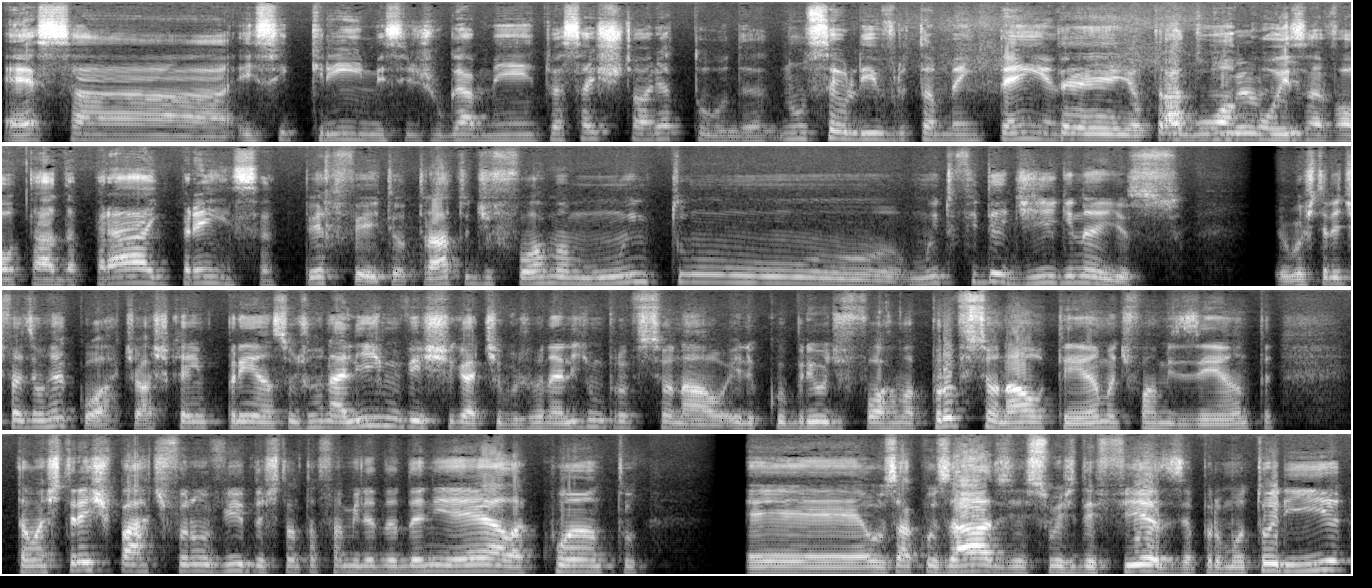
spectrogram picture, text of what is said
essa esse crime, esse julgamento, essa história toda. No seu livro também tem, tem eu trato alguma coisa livro... voltada para a imprensa? Perfeito, eu trato de forma muito muito fidedigna isso. Eu gostaria de fazer um recorte. Eu acho que a imprensa, o jornalismo investigativo, o jornalismo profissional, ele cobriu de forma profissional o tema, de forma isenta. Então as três partes foram ouvidas, tanto a família da Daniela quanto é, os acusados e as suas defesas, a promotoria.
